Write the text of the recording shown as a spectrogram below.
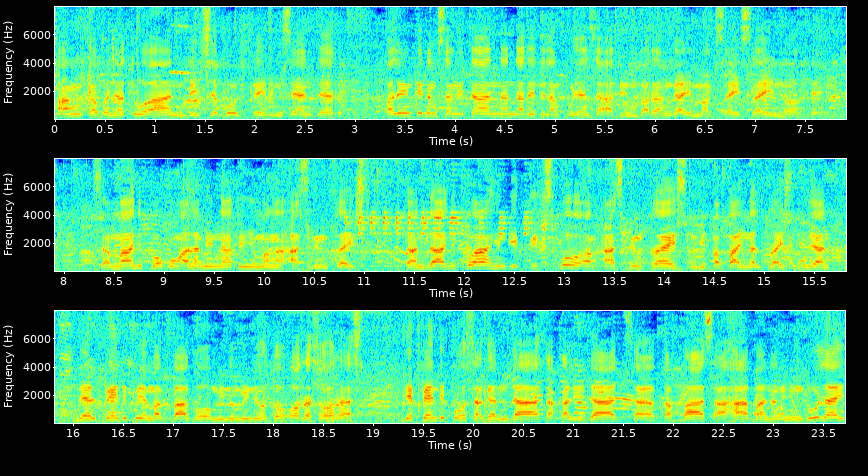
ang Kabanatuan Vegetable Trading Center. Palengke ng sangitan na narito lang po yan sa ating barangay Magsaysay Norte. Samahan niyo po kung alamin natin yung mga asking price. Tandaan niyo po ha, hindi fix po ang asking price, hindi pa final price po yan. Dahil pwede po yan magbago minuminuto, oras-oras. Depende po sa ganda, sa kalidad, sa taba, sa haba ng inyong gulay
